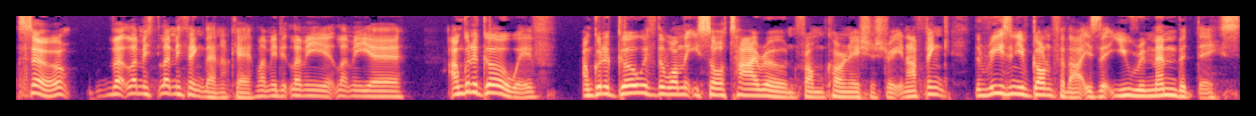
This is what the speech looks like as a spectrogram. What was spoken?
So let, let me let me think then. Okay. Let me let me let me. Uh, I'm gonna go with. I'm gonna go with the one that you saw Tyrone from Coronation Street, and I think the reason you've gone for that is that you remembered this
